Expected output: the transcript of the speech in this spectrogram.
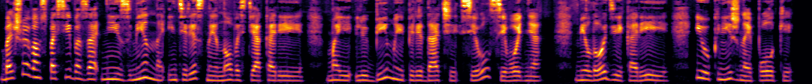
Большое вам спасибо за неизменно интересные новости о Корее, мои любимые передачи «Сеул сегодня», «Мелодии Кореи» и «У книжной полки»,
